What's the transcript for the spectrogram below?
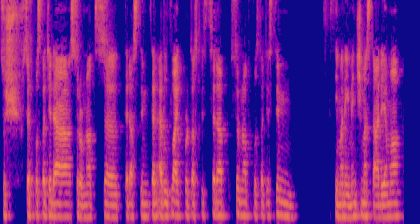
což se v podstatě dá srovnat s, teda s tím, ten adult-like protaspis se dá srovnat v podstatě s, tím, s těma nejmenšíma stádiama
